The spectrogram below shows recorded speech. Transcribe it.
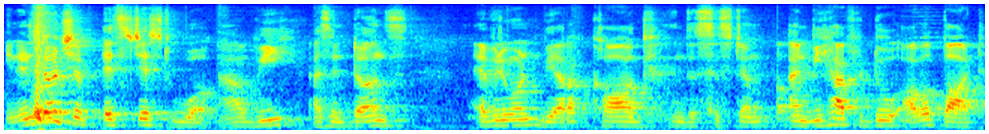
In internship, it's just work. Uh, we as interns, everyone, we are a cog in the system, and we have to do our part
